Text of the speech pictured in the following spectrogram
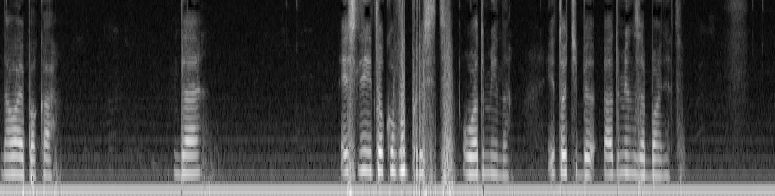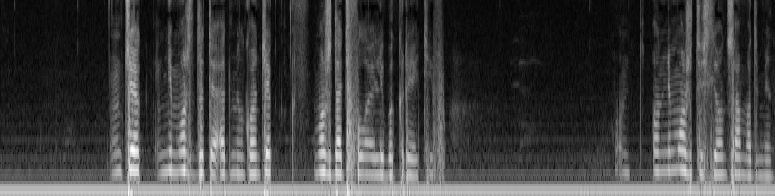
Давай, пока. Да. Если только выпросить у админа, и то тебе админ забанит. Он тебе не может дать админку, он тебе может дать флай, либо креатив. Он, он не может, если он сам админ.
